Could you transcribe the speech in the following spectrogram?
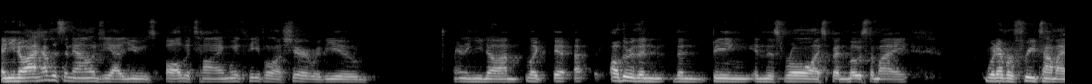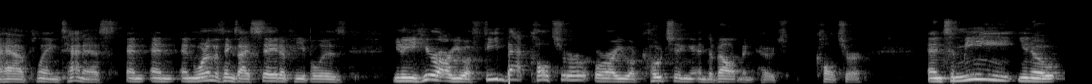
And you know, I have this analogy I use all the time with people. I'll share it with you. And you know, I'm like, eh, uh, other than than being in this role, I spend most of my whatever free time I have playing tennis. And and and one of the things I say to people is, you know, you hear, are you a feedback culture or are you a coaching and development coach culture? And to me, you know,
